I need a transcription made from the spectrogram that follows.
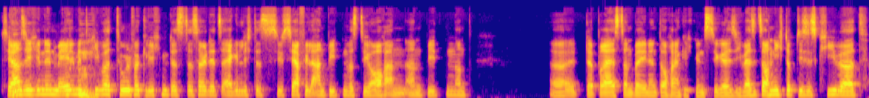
Sie haben sich in den Mail mit Keyword Tool verglichen, dass das halt jetzt eigentlich, dass sie sehr viel anbieten, was die auch an, anbieten und äh, der Preis dann bei ihnen doch eigentlich günstiger ist. Ich weiß jetzt auch nicht, ob dieses Keyword,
